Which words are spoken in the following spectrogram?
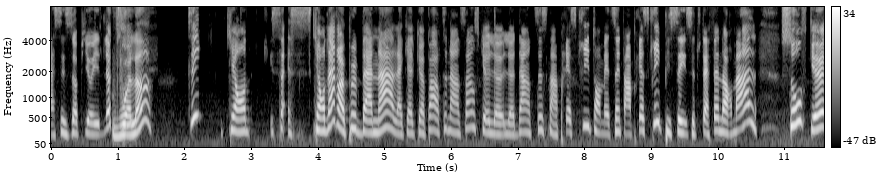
à ces opioïdes là qui, Voilà. qui ont ça- qui ont l'air un peu banal à quelque part, dans le sens que le, dentiste t'en prescrit, ton médecin t'en prescrit, puis c'est tout à fait normal. Sauf que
